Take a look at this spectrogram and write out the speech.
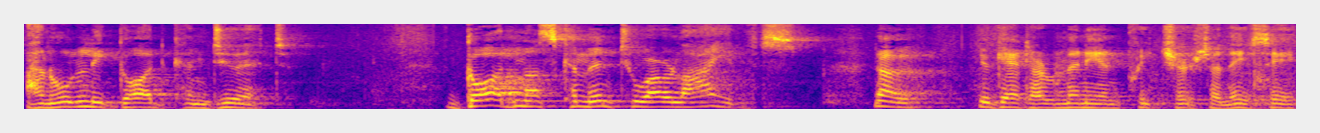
And only God can do it. God must come into our lives. Now, you get Arminian preachers and they say,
